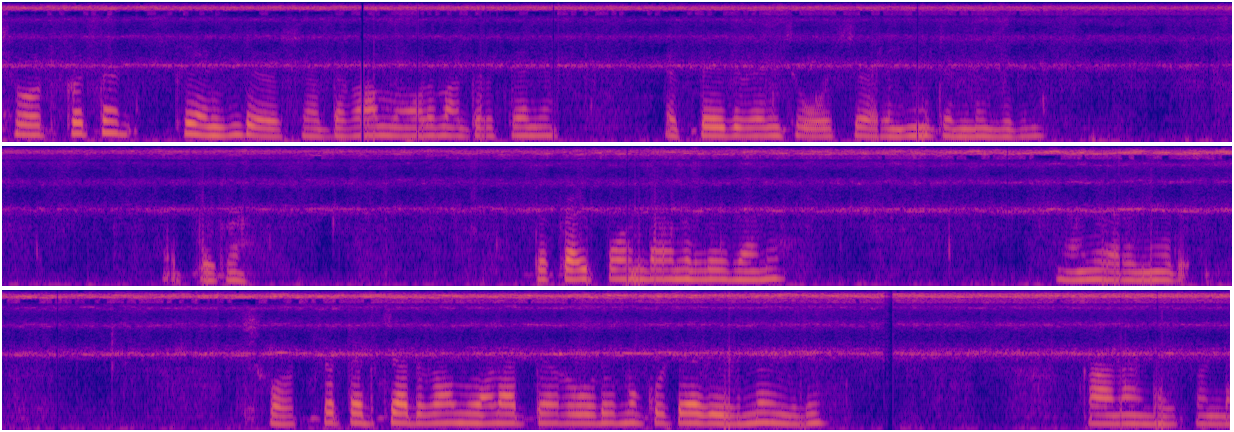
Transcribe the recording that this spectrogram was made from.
ഷോർട്ട് കട്ട് ഒക്കെ ഉണ്ട് പക്ഷെ അഥവാ മോൾ മാത്രത്തേന് എപ്പോൾ ഇതുവരെ ചോദിച്ചു ഇറങ്ങിയിട്ടുണ്ടെങ്കിലും ഒറ്റക്ക ഒറ്റക്കായി പോകണ്ടെന്നുള്ളതിലാണ് ഞാൻ ഇറങ്ങിയത്. ഷോർട്ട് കട്ട് അടിച്ച് അഥവാ മോളാത്ത റോഡ് മുക്കൂട്ടിയാ വരുന്നെങ്കിൽ കാണാണ്ടായിക്കൊണ്ട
